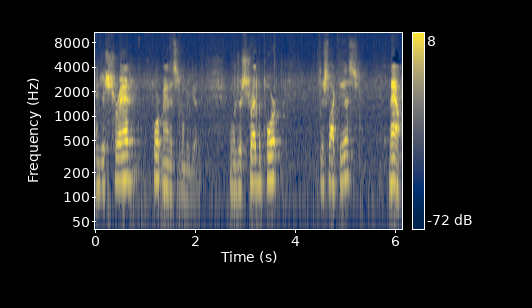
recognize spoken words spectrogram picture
and just shred pork. Man, this is going to be good. We'll just shred the pork just like this. Now,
